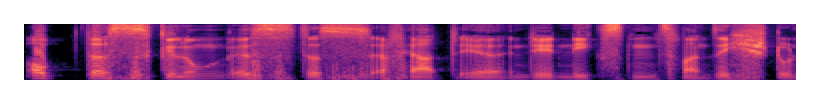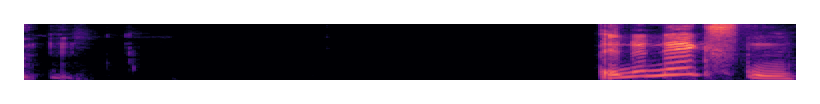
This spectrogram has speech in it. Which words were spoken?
Ob das gelungen ist, das erfährt ihr in den nächsten 20 Stunden. In den nächsten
